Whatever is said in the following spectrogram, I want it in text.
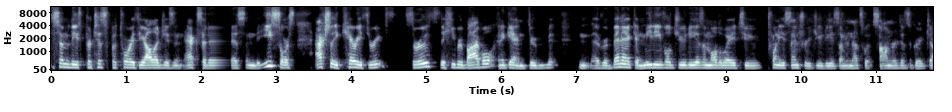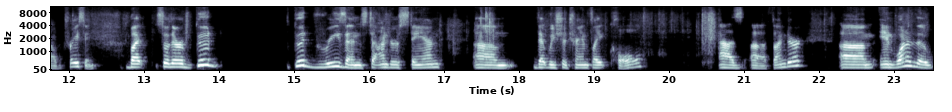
some of these participatory theologies in Exodus and the E source actually carry through through the Hebrew Bible, and again through uh, rabbinic and medieval Judaism all the way to 20th century Judaism, and that's what Sommer does a great job of tracing. But so there are good good reasons to understand um, that we should translate kol as uh, thunder. Um, and one of the,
